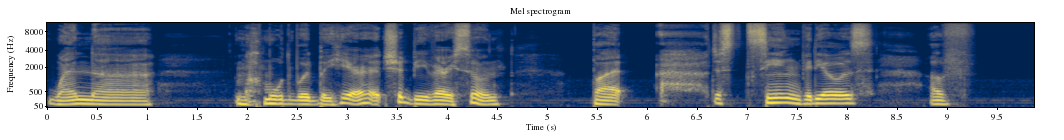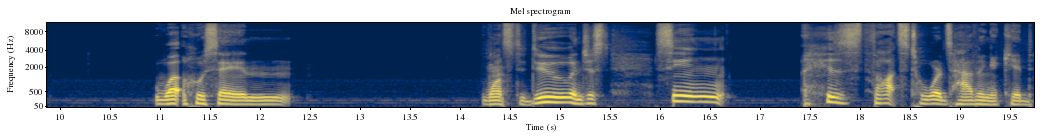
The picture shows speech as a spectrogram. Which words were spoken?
when uh, Mahmoud would be here. It should be very soon, but uh, just seeing videos of what Hussein wants to do and just seeing his thoughts towards having a kid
